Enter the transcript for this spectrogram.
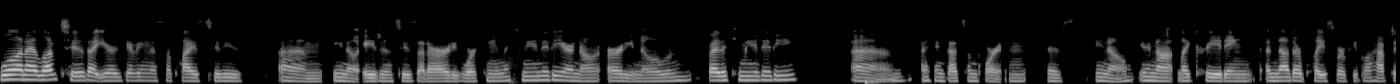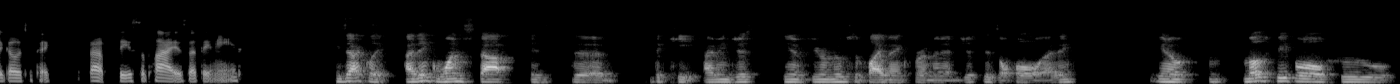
Well, and I love too that you're giving the supplies to these um, you know, agencies that are already working in the community or not already known by the community. Um, I think that's important is, you know, you're not like creating another place where people have to go to pick up these supplies that they need. exactly. I think one stop is the the key. I mean just you know if you remove supply bank for a minute just as a whole i think you know most people who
